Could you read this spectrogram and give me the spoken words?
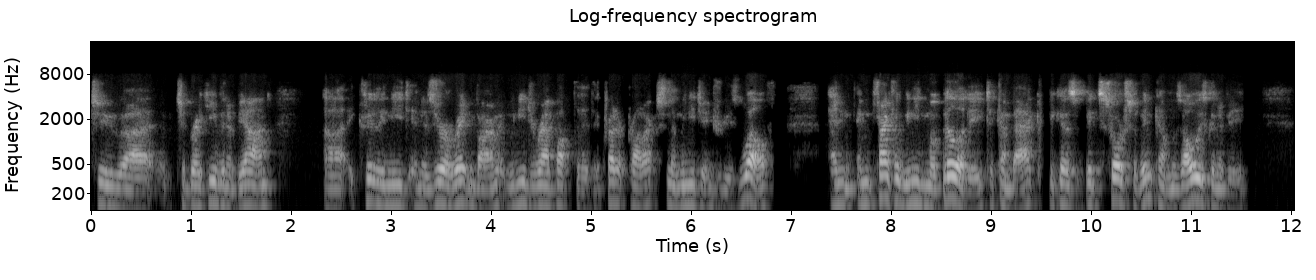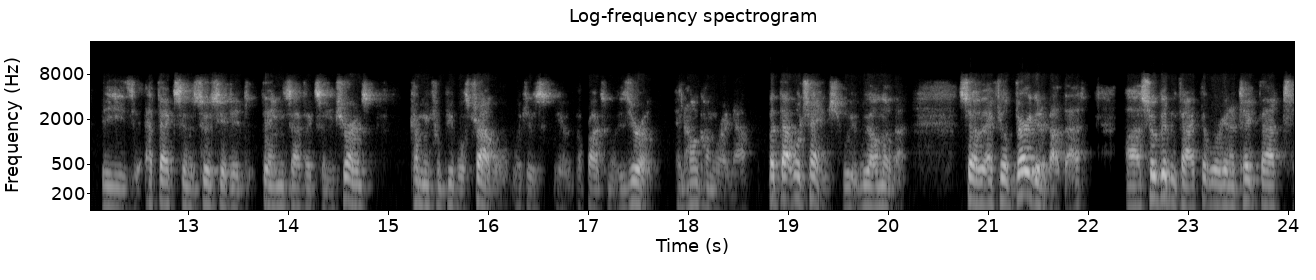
to to break even and beyond. Clearly, need in a zero-rate environment, we need to ramp up the credit products, and then we need to introduce wealth. And, and frankly, we need mobility to come back because a big source of income is always going to be these FX and associated things, FX and insurance, coming from people's travel, which is approximately zero in Hong Kong right now. But that will change. We all know that. So I feel very good about that. Uh, so good, in fact, that we're going to take that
